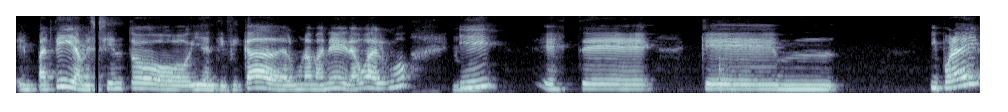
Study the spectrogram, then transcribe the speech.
empatía, me siento identificada de alguna manera o algo, y este, que, mm, y por ahí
